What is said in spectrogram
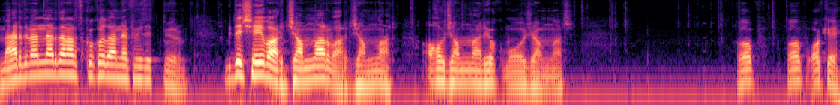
Merdivenlerden artık o kadar nefret etmiyorum. Bir de şey var, camlar var, camlar. Ah o camlar yok mu o camlar? Hop hop okey.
